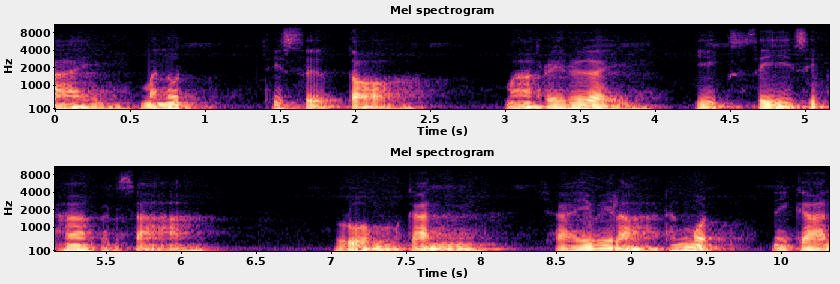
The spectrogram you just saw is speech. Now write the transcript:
กายมนุษย์ที่สืบต่อมาเรื่อยๆ อีก 45พรรษา รวมกันใช้เวลาทั้งหมดในการ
